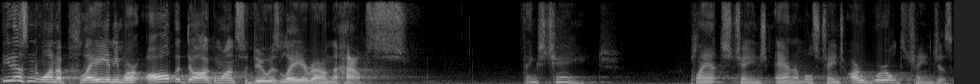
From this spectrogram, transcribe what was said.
he doesn't want to play anymore. All the dog wants to do is lay around the house. Things change. Plants change, animals change, our world changes.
